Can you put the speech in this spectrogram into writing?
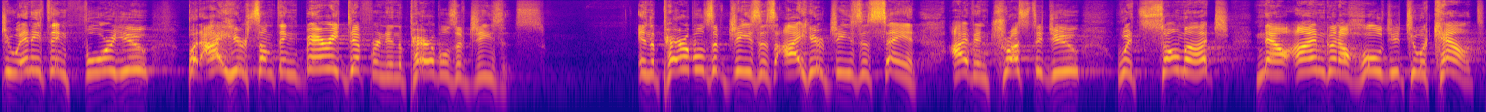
do anything for you. But I hear something very different in the parables of Jesus. In the parables of Jesus, I hear Jesus saying, I've entrusted you with so much, now I'm to hold you to account.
